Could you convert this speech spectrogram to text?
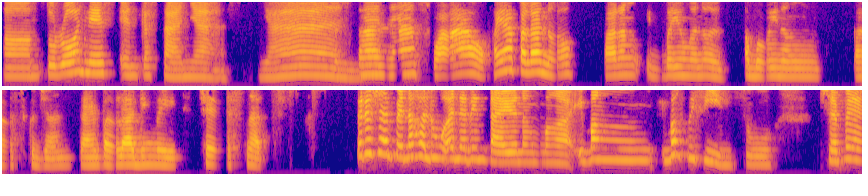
um, turones, and castañas. Yan. Castañas, wow. Kaya pala, no? Parang iba yung ano, amoy ng Pasko dyan. Dahil palaging may chestnuts. Pero syempre, nakaluan na rin tayo ng mga ibang ibang cuisine. So, syempre,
